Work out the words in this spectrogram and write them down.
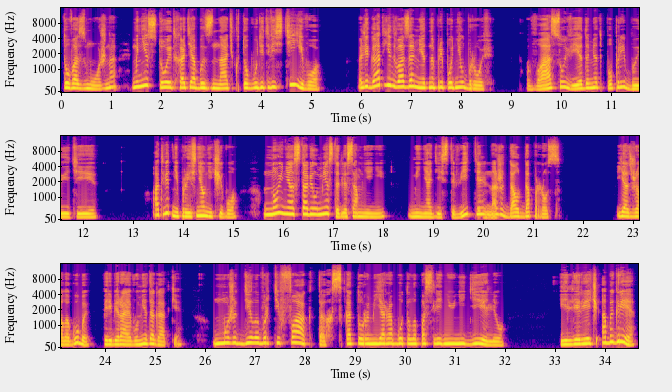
то, возможно, мне стоит хотя бы знать, кто будет вести его. Легат едва заметно приподнял бровь. «Вас уведомят по прибытии». Ответ не прояснял ничего, но и не оставил места для сомнений. Меня действительно ждал допрос. Я сжала губы, перебирая в уме догадки. Может, дело в артефактах, с которыми я работала последнюю неделю? Или речь об игре?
